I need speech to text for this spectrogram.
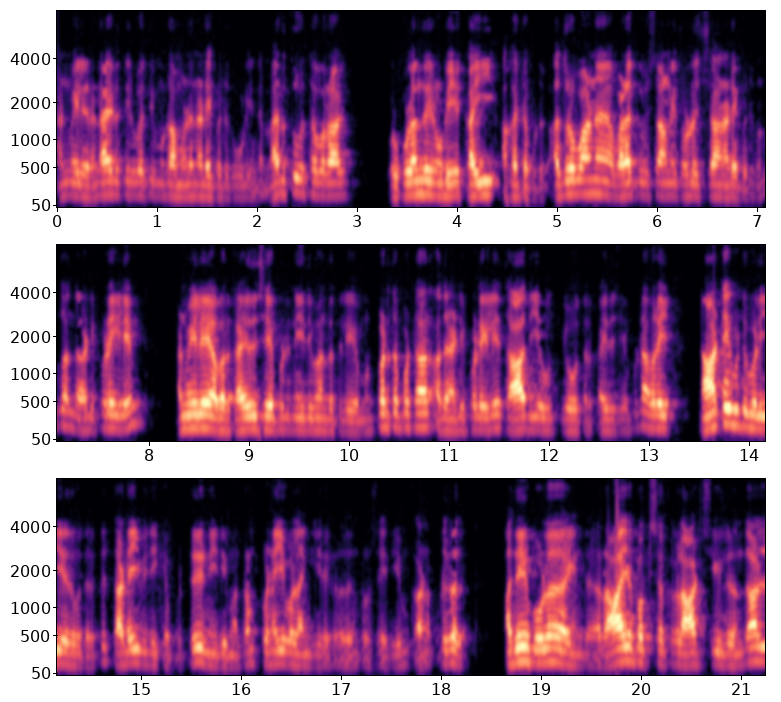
அண்மையில் ரெண்டாயிரத்தி இருபத்தி மூன்றாம் ஆண்டு நடைபெறக்கூடிய இந்த மருத்துவ தவறால் ஒரு குழந்தையினுடைய கை அகற்றப்பட்டது அது தொடர்பான வழக்கு விசாரணை தொடர்ச்சியாக நடைபெற்று அந்த அடிப்படையிலே அண்மையிலே அவர் கைது செய்யப்பட்டு நீதிமன்றத்திலே முற்படுத்தப்பட்டார். அதன் அடிப்படையிலே தாதிய உத்தியோகத்தர் கைது செய்யப்பட்டு அவரை நாட்டை விட்டு வெளியேறுவதற்கு தடை விதிக்கப்பட்டு நீதிமன்றம் பிணை வழங்கியிருக்கிறது என்ற செய்தியும் காணப்படுகிறது. அதே போல இந்த ராஜபக்சக்கள் ஆட்சியில் இருந்தால்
